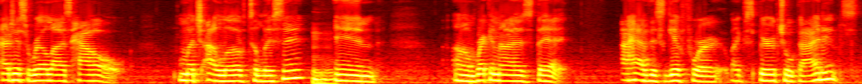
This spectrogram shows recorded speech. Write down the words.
I just realized how much I love to listen and um, recognize that I have this gift for like spiritual guidance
